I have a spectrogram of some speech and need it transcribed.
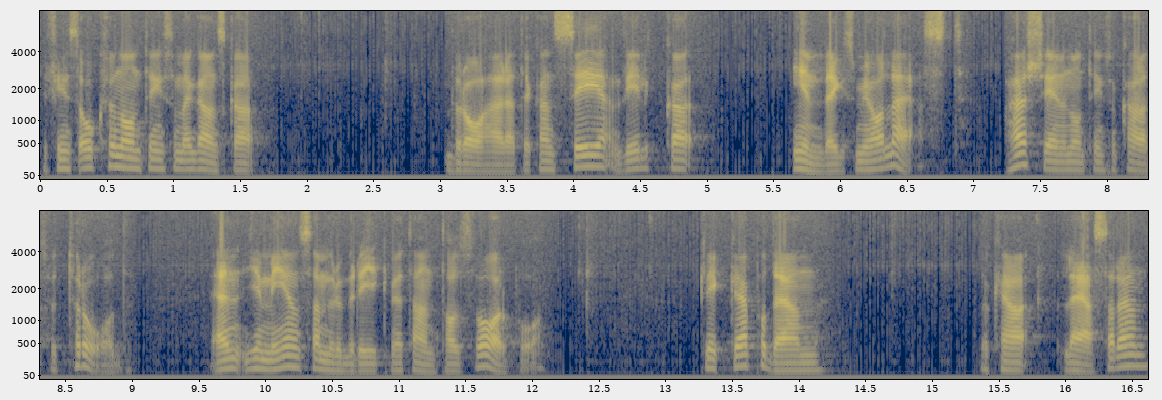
Det finns också någonting som är ganska bra här. Att jag kan se vilka inlägg som jag har läst. Här ser ni någonting som kallas för tråd. En gemensam rubrik med ett antal svar på. Klickar jag på den då kan jag läsa den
